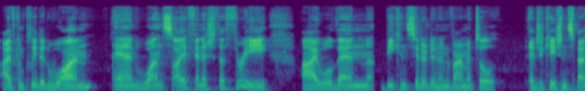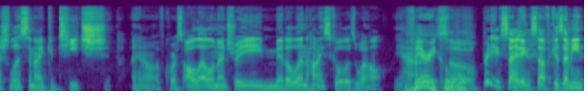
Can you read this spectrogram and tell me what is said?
I've completed one, and once I finish the 3, I will then be considered an environmental education specialist and I could teach, you know, of course, all elementary, middle, and high school as well. Yeah. Very cool. So pretty exciting stuff. Because I mean,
